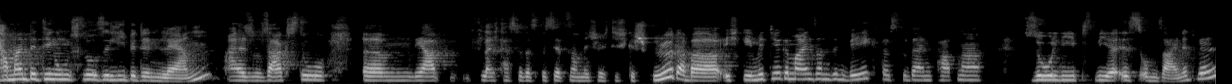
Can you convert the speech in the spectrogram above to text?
Kann man bedingungslose Liebe denn lernen? Also sagst du, ähm, ja, vielleicht hast du das bis jetzt noch nicht richtig gespürt, aber ich gehe mit dir gemeinsam den Weg, dass du deinen Partner so liebst, wie er ist, um seinetwillen?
